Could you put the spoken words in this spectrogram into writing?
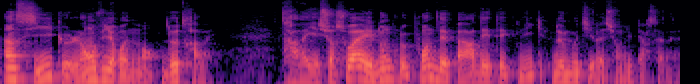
ainsi que l'environnement de travail. Travailler sur soi est donc le point de départ des techniques de motivation du personnel.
